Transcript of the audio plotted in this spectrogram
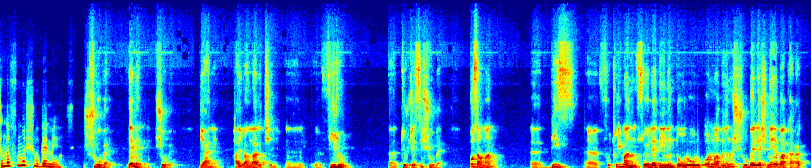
Sınıf mı şube mi? Şube. Değil mi? Şube. Yani hayvanlar için e, e, filum, e, Türkçesi şube. O zaman e, biz e, Futuyman'ın söylediğinin doğru olup olmadığını şubeleşmeye bakarak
